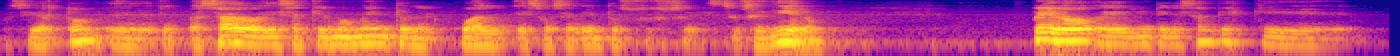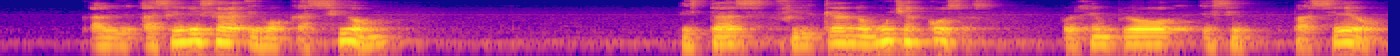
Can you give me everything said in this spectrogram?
¿no cierto? Eh, el pasado es aquel momento en el cual esos eventos sucedieron. Pero eh, lo interesante es que al hacer esa evocación, estás filtrando muchas cosas. Por ejemplo, ese paseo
